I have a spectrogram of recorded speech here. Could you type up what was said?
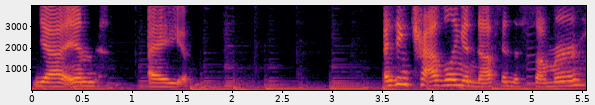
yeah, and I I think traveling enough in the summer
